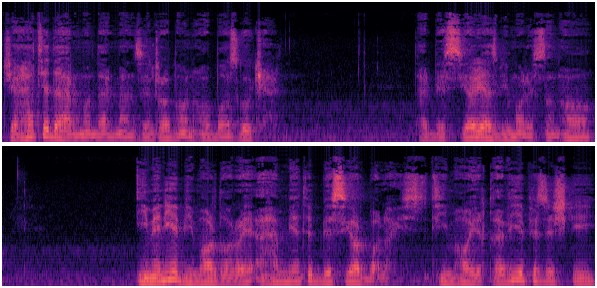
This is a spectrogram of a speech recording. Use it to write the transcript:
جهت درمان در منزل را به آنها بازگو کرد. در بسیاری از بیمارستان ها ایمنی بیمار دارای اهمیت بسیار بالایی است. تیم های قوی پزشکی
